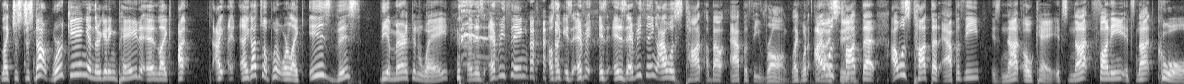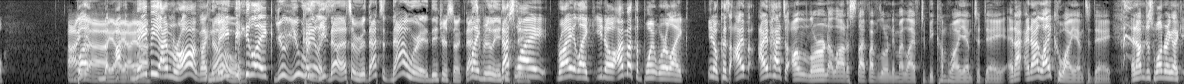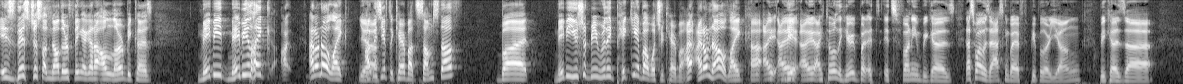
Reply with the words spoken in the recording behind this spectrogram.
like just just not working, and they're getting paid, and like I I I- I got to a point where like, is this the American way? And is everything? I was like, is every is is everything I was taught about apathy wrong? Like when I I was see. taught that I was taught that apathy is not okay. It's not funny. It's not cool. I, But yeah, m- yeah, I- yeah, yeah. maybe I'm wrong. Like No. maybe like You you 'cause really these- no that's a re- that's now we're interesting that's like really That's why, right? Like you know, I'm at the point where like you know, because I've I've had to unlearn a lot of stuff I've learned in my life to become who I am today, and I and I like who I am today, and I'm just wondering like, is this just another thing I gotta unlearn because maybe maybe like I, I don't know like Yeah. obviously you have to care about some stuff, but. Maybe you should be really picky about what you care about. I, I don't know. Like, Uh, I, I, may- I, I totally hear you, but it's it's funny because that's why I was asking about if people are young because uh,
